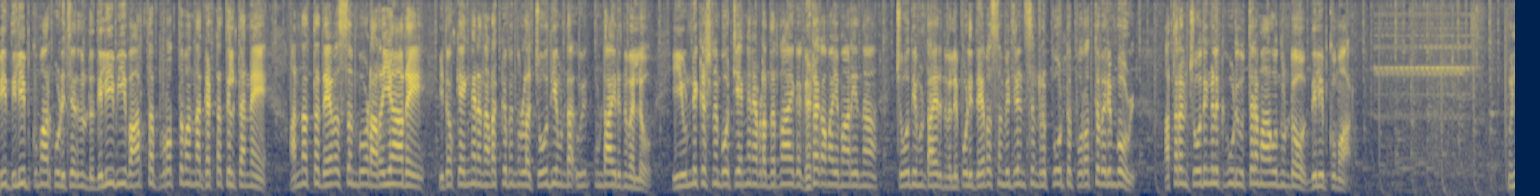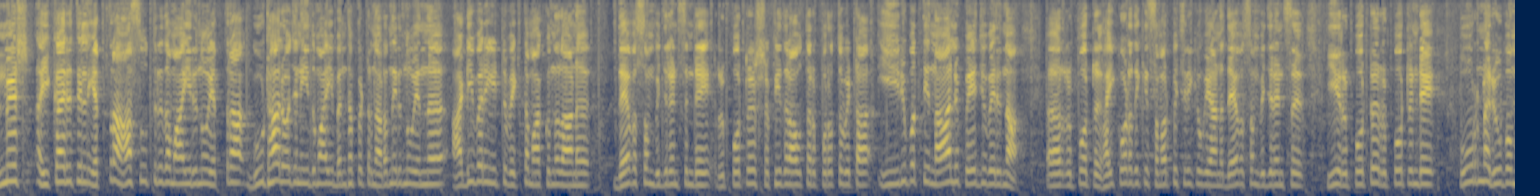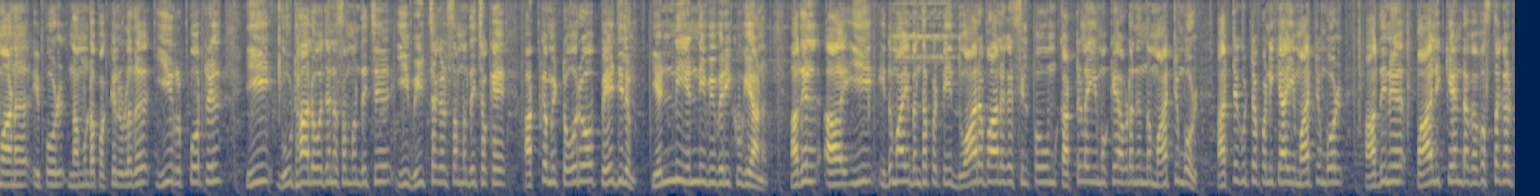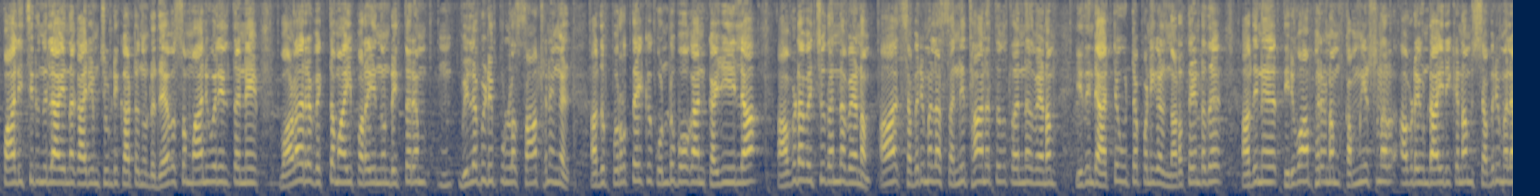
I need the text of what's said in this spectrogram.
P Dileep Kumar കൂടി ചേരുന്നുണ്ട്. ദിലീപ് ഈ വാർത്ത പുറത്തു വന്ന ഘട്ടത്തിൽ തന്നെ അന്നത്തെ ദേവസ്വം ബോർഡ് അറിയാതെ ഇതൊക്കെ എങ്ങനെ നടക്കുമെന്നുള്ള ചോദ്യം ഉണ്ടാ- ഉണ്ടായിരുന്നുവല്ലോ. ഈ ഉണ്ണികൃഷ്ണൻ പോറ്റി എങ്ങനെ അവിടെ നിർണായക ഘടകമായി മാറിയെന്ന ചോദ്യം ഉണ്ടായിരുന്നുവല്ലോ. ഇപ്പോൾ ഈ ദേവസ്വം വിജിലൻസിന്റെ റിപ്പോർട്ട് പുറത്തു വരുമ്പോൾ അത്തരം ചോദ്യങ്ങൾക്ക് കൂടി ഉത്തരമാകുന്നുണ്ടോ ദിലീപ് കുമാർ? ഉന്മേഷ് ഇക്കാര്യത്തിൽ എത്ര ആസൂത്രിതമായിരുന്നു എത്ര ഗൂഢാലോചന ഇതുമായി ബന്ധപ്പെട്ട് നടന്നിരുന്നു എന്ന് അടിവരയിട്ട് വ്യക്തമാക്കുന്നതാണ് ദേവസ്വം വിജിലൻസിന്റെ റിപ്പോർട്ട് ഷഫീദ് റാവുത്തർ പുറത്തുവിട്ട ഈ ഇരുപത്തിനാല് പേജ് വരുന്ന റിപ്പോർട്ട് ഹൈക്കോടതിക്ക് സമർപ്പിച്ചിരിക്കുകയാണ് ദേവസ്വം വിജിലൻസ്. ഈ റിപ്പോർട്ട് റിപ്പോർട്ടിന്റെ പൂർണ രൂപമാണ് ഇപ്പോൾ നമ്മുടെ പക്കലുള്ളത്. ഈ റിപ്പോർട്ടിൽ ഈ ഗൂഢാലോചന സംബന്ധിച്ച് ഈ വീഴ്ചകൾ സംബന്ധിച്ചൊക്കെ അക്കമിട്ട് ഓരോ പേജിലും എണ്ണി എണ്ണി വിവരിക്കുകയാണ്. അതിൽ ഈ ഇതുമായി ബന്ധപ്പെട്ട് ഈ ദ്വാരപാലക ശില്പവും കട്ടിളയും ഒക്കെ അവിടെ നിന്ന് മാറ്റുമ്പോൾ അറ്റകുറ്റപ്പണിക്കായി മാറ്റുമ്പോൾ അതിന് പാലിക്കേണ്ട വ്യവസ്ഥകൾ പാലിച്ചിരുന്നില്ല എന്ന കാര്യം ചൂണ്ടിക്കാട്ടുന്നുണ്ട്. ദേവസ്വം മാനുവലിൽ തന്നെ വളരെ വ്യക്തമായി പറയുന്നുണ്ട് ഇത്തരം വിലപിടിപ്പുള്ള സാധനങ്ങൾ അത് പുറത്തേക്ക് കൊണ്ടുപോകാൻ കഴിയില്ല. അവിടെ വെച്ച് തന്നെ വേണം. ആ ശബരിമല സന്നിധാനത്ത് തന്നെ വേണം ഇതിന്റെ അറ്റകുറ്റപ്പണികൾ നടത്തേണ്ടത്. അതിന് തിരുവാഭരണം കമ്മീഷണർ അവിടെ ഉണ്ടായിരിക്കണം. ശബരിമല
